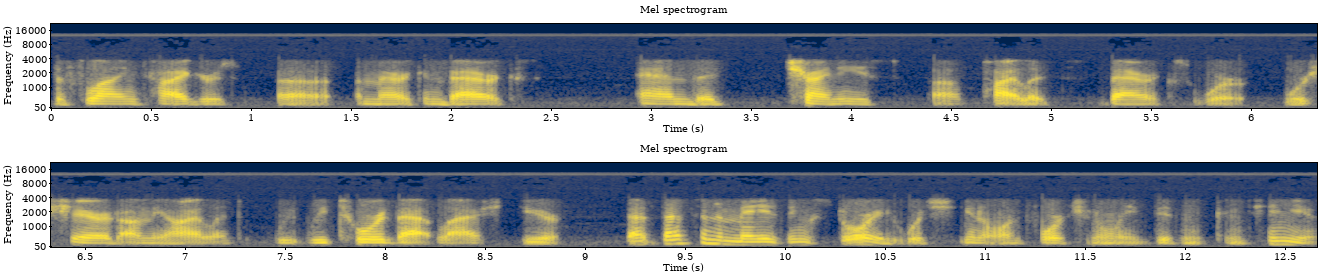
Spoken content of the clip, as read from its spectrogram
the Flying Tigers uh, American barracks and the Chinese uh, pilots barracks were were shared on the island. We, we toured that last year. That that's an amazing story, which you know unfortunately didn't continue.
